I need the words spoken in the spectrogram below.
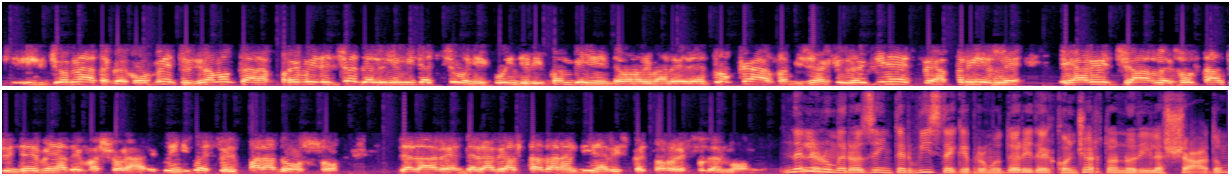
Il giornata che il convento di Tramontana prevede già delle limitazioni, quindi i bambini devono rimanere dentro casa, bisogna chiudere le finestre, aprirle e areggiarle soltanto in determinate fasce orarie. Quindi questo è il paradosso della, della, realtà tarantina rispetto al resto del mondo. Nelle numerose interviste che i promotori del concerto hanno rilasciato,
